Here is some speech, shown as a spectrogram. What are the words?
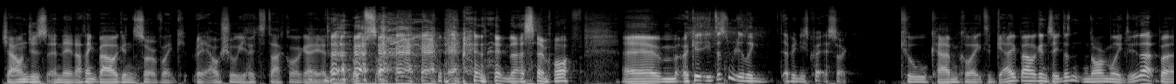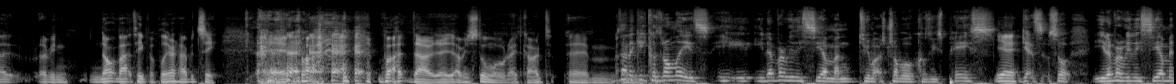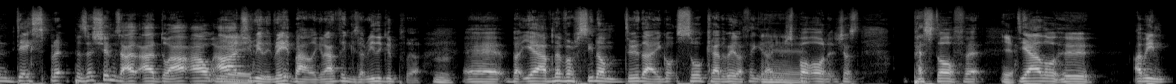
challenges, and then I think Balogun sort of like, right, I'll show you how to tackle a guy, and then, oops, and then that's him off. Um, okay, he doesn't really. I mean, he's quite a sort of cool, calm, collected guy, Balogun. So he doesn't normally do that, but I mean, not that type of player, I would say. Uh, but but no, I mean, Stonewall red card. Um, then again, because normally it's he, he- you never really see him in too much trouble because his pace Yeah. gets so you never really see him in desperate positions. I I, do, I, I, I Yeah. actually really rate Balogun. I think he's a really good player. Uh, but yeah, I've never seen him do that. He got so carried away. I think yeah, you're spot on. It's just pissed off at Yeah. Diallo, who I mean.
